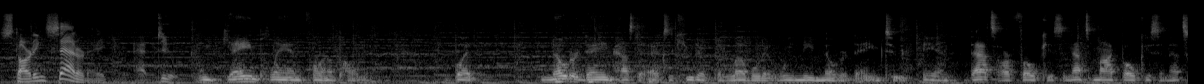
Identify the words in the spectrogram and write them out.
starting Saturday at Duke. We game plan for an opponent, but Notre Dame has to execute at the level that we need Notre Dame to. And that's our focus, and that's my focus, and that's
